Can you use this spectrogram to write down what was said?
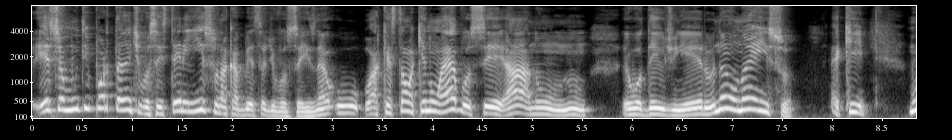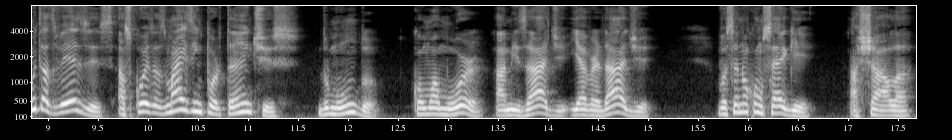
esse é muito importante, vocês terem isso na cabeça de vocês, né? O, a questão aqui não é você, ah, não, não, eu odeio dinheiro. Não, não é isso. É que muitas vezes as coisas mais importantes do mundo, como o amor, a amizade e a verdade, você não consegue achá-la,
